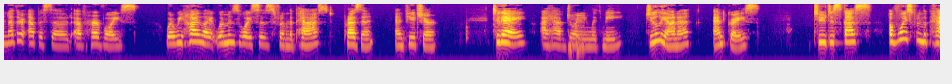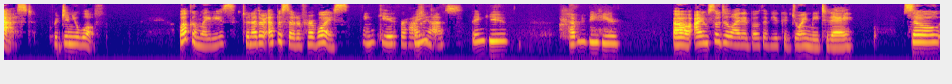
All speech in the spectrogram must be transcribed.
Welcome to another episode of Her Voice, where we highlight women's voices from the past, present, and future. Today, I have joining with me Juliana and Grace to discuss a voice from the past, Virginia Woolf. Welcome, ladies, to another episode of Her Voice. Thank you for having Thank- us. Thank you. Happy to be here. Oh, I am so delighted both of you could join me today. So,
